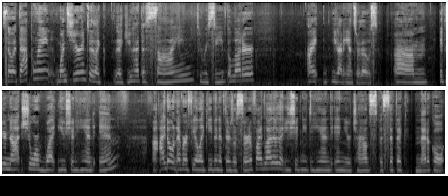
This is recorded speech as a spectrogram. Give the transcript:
So at that point, once you're into like like you had to sign to receive the letter, I you got to answer those. Um, if you're not sure what you should hand in, I don't ever feel like even if there's a certified letter that you should need to hand in your child's specific medical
